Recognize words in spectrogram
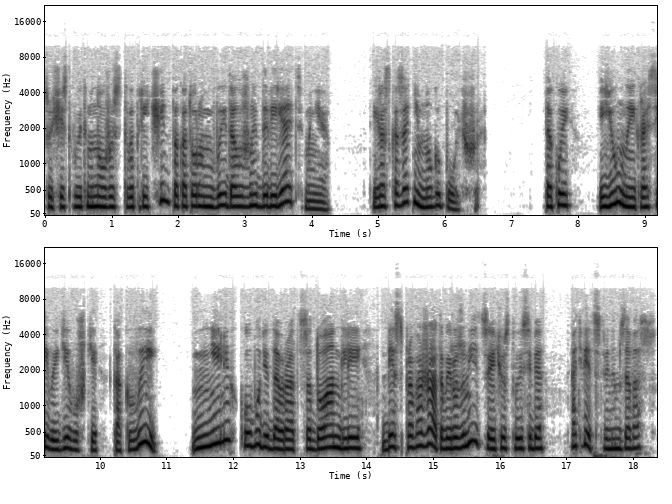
Существует множество причин, по которым вы должны доверять мне и рассказать немного больше. Такой юной и красивой девушке, как вы, нелегко будет добраться до Англии без провожатого, и, разумеется, я чувствую себя ответственным за вас.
